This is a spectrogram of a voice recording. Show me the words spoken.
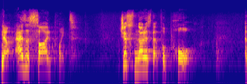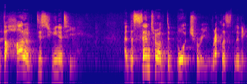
Now, as a side point, just notice that for Paul, at the heart of disunity, at the center of debauchery, reckless living,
